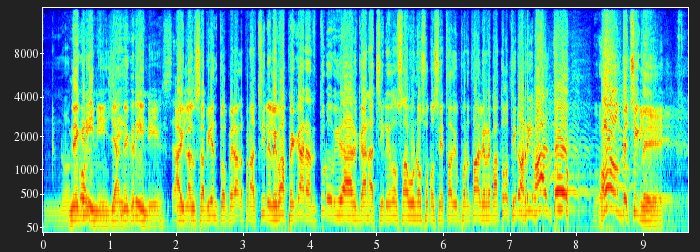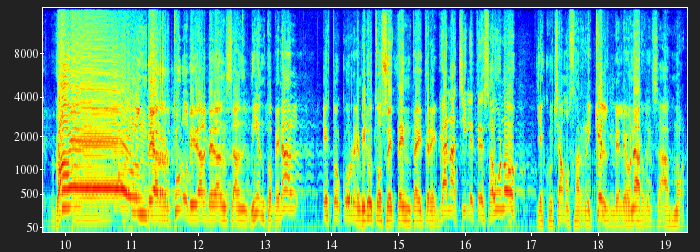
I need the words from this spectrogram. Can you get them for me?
No- Negrini, ya, Sí, Negrini. exacto. Hay lanzamiento penal para Chile, le va a pegar Arturo Vidal, gana Chile 2 a 1, somos Estadio Portal, le remató, tiro arriba, alto, gol de Chile. Gol de Arturo Vidal de lanzamiento penal. Esto ocurre en minuto 73. Gana Chile 3 a 1 y escuchamos a Riquelme, Leonardo y Saaz Mora.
